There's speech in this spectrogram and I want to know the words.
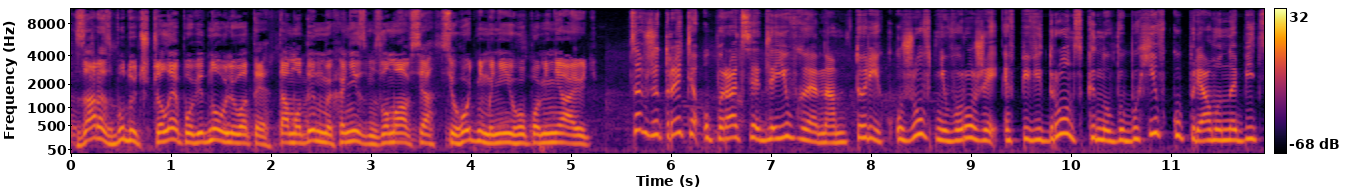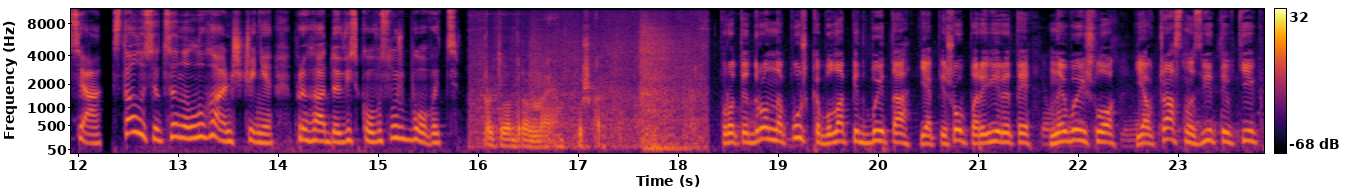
Зараз будуть щелепу відновлювати. Там один механізм зламався. Сьогодні мені його поміняють. Це вже третя операція для Євгена. Торік у жовтні ворожий FPV-дрон скинув вибухівку прямо на бійця. Сталося це на Луганщині, пригадує військовослужбовець. Противодронная пушка. Протидронна пушка була підбита. Я пішов перевірити. Не вийшло. Я вчасно звідти втік.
